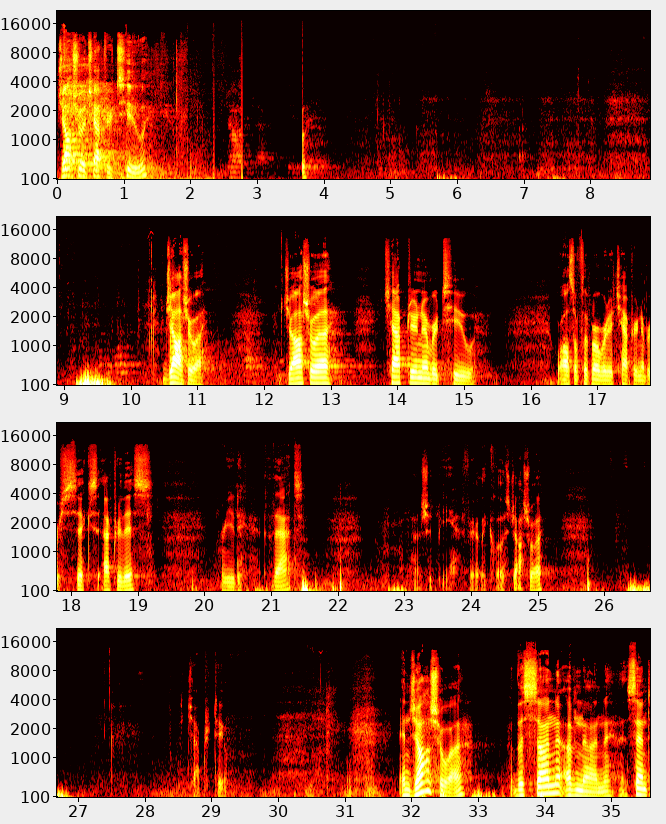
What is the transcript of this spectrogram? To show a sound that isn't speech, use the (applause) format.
Joshua chapter 2. Joshua. Joshua chapter number 2. We'll also flip over to chapter number 6 after this. Read that. That should be fairly close. Joshua chapter 2. And Joshua, the son of Nun, sent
